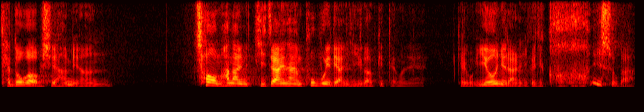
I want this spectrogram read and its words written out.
태도가 없이 하면 처음 하나님이 디자인한 부부에 대한 이해가 없기 때문에 결국 이혼이라는 이것이 큰 이슈가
